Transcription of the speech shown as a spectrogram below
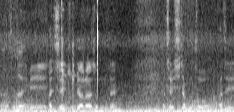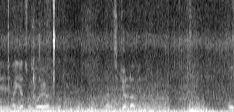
자, 사장님이 가지채비 준비하라 하셨는데 아침에 시작부터 가지 하기가 좀 뭐해가지고 직결로 합니다. 오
